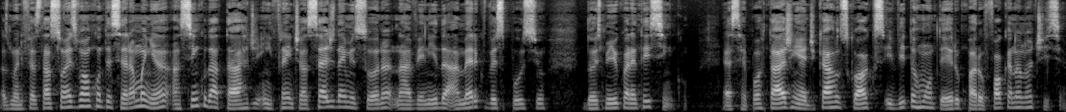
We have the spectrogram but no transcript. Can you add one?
As manifestações vão acontecer amanhã, às 5 da tarde, em frente à sede da emissora, na Avenida Américo Vespúcio, 2045. Essa reportagem é de Carlos Cox e Vitor Monteiro para o Foca na Notícia.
